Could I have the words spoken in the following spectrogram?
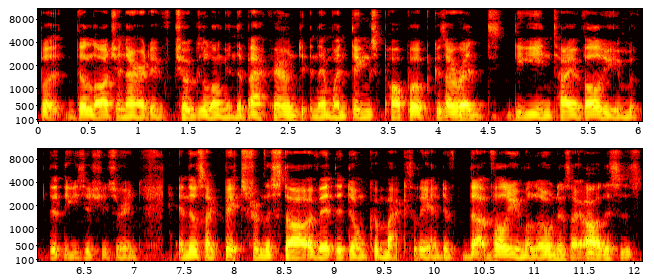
but the larger narrative chugs along in the background, and then when things pop up, because I read the entire volume that these issues are in, and there's like bits from the start of it that don't come back to the end of that volume alone. It's like, oh, this is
